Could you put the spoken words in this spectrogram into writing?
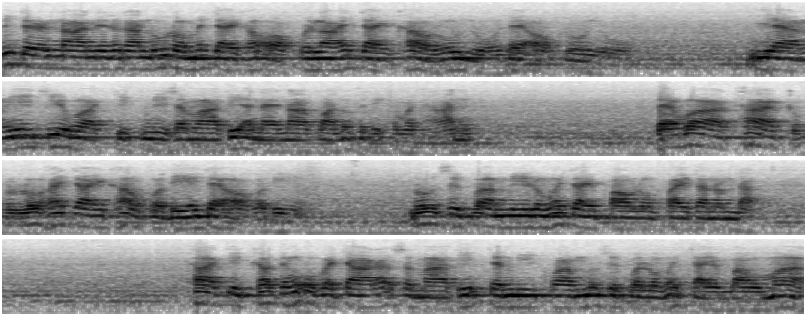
พิจารณาในการรู้ลมให้ใจเขาออกเวลาให้ใจเข้ารู้อยู่ใจออกรู้อยู่ อย่างนี้ชื่อว่าจิตมีสมาธิอนนาปานุสติกรรมฐาน แต่ว่าถ้ารู้ให้ใจเข้าก็ดีให้ใจออกก็ดี รู้สึกว่ามีลมหายใจเบาลงไปตามลำดับ ถ้าจิตเข้าถึงอุปจารสมาธิจะมีความรู้สึกว่าลมหายใจเบามาก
